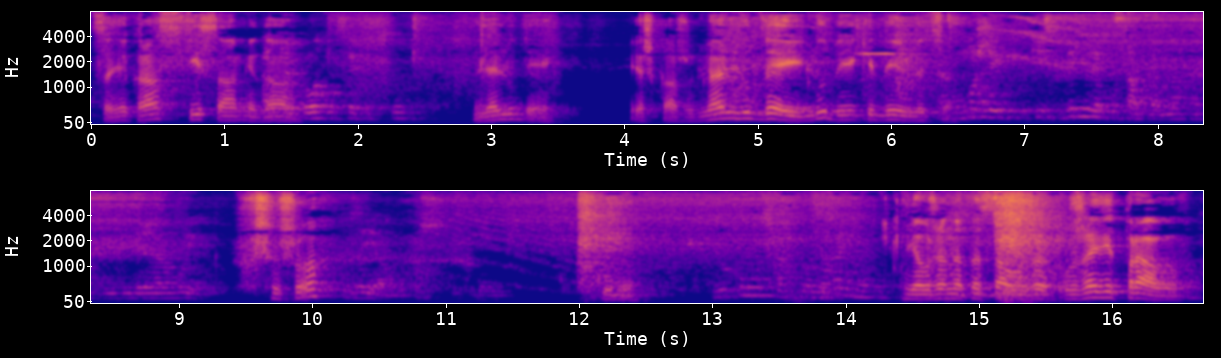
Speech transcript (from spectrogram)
Це якраз ті самі, А да. для кого ти це фіксуєш? Для людей. Я ж кажу, для людей, люди, які дивляться. А Може написати, а вона там відреагує. Що що? Заяву. Кому? Ну кому так, ну, Я вже написав, вже, вже відправив.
